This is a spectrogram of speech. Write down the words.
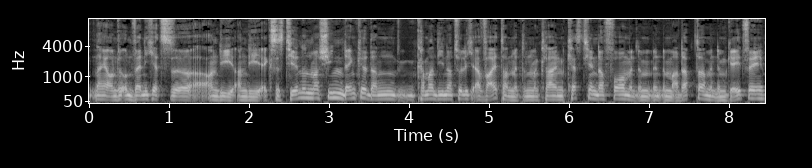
Naja, und, und wenn ich jetzt äh, an, die, an die existierenden Maschinen denke, dann kann man die natürlich erweitern mit einem kleinen Kästchen davor, mit einem, mit einem Adapter, mit einem Gateway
